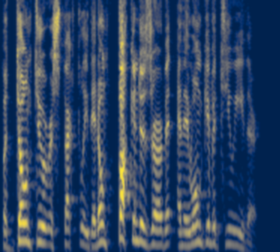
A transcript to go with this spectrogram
But don't do it respectfully. They don't fucking deserve it, and they won't give it to you either.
